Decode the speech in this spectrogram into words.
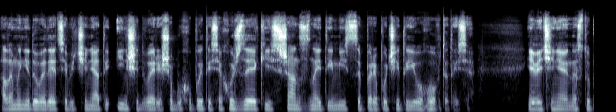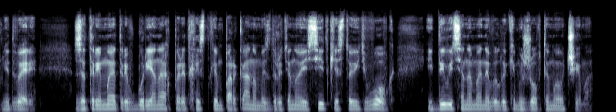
але мені доведеться відчиняти інші двері, щоб ухопитися, хоч за якийсь шанс знайти місце перепочити і оговтатися. Я відчиняю наступні двері. За три метри в бур'янах перед хистким парканом із дротяної сітки стоїть вовк і дивиться на мене великими жовтими очима.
